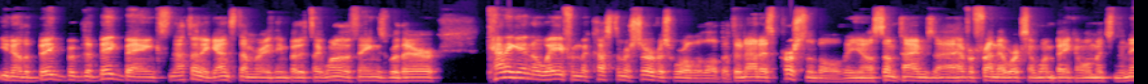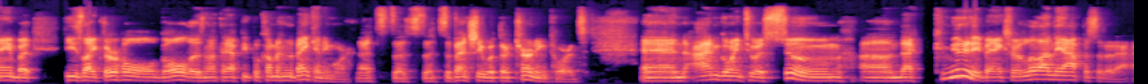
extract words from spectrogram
you know, the big the big banks, nothing against them or anything, but it's like one of the things where they're kind of getting away from the customer service world a little bit. They're not as personable. You know, sometimes I have a friend that works at one bank. I won't mention the name, but he's like their whole goal is not to have people come into the bank anymore. That's that's that's eventually what they're turning towards. And I'm going to assume um, that community banks are a little on the opposite of that.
